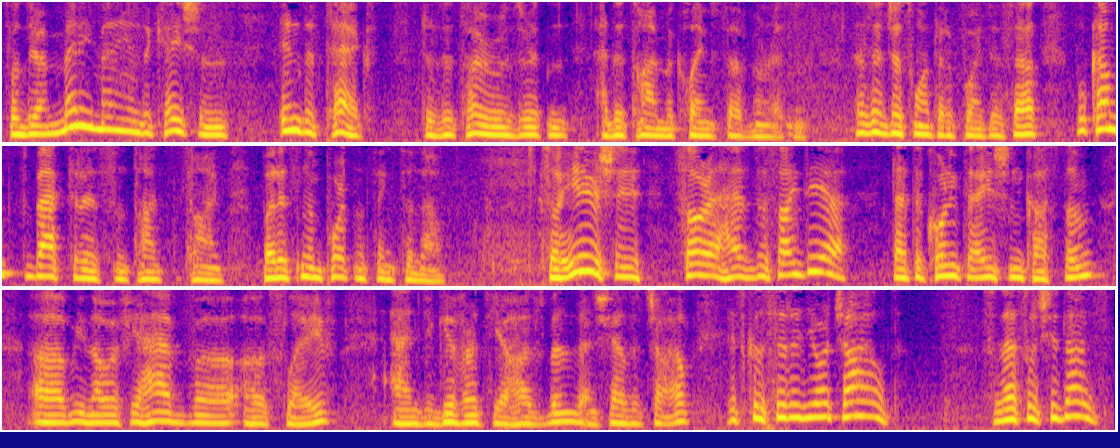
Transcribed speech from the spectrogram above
So there are many, many indications in the text that the Torah was written at the time it claims to have been written. As I just wanted to point this out. We'll come back to this from time to time, but it's an important thing to know. So here, she, Sarah has this idea that according to Asian custom, um, you know, if you have a slave and you give her to your husband and she has a child, it's considered your child. So that's what she does.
